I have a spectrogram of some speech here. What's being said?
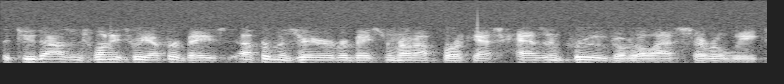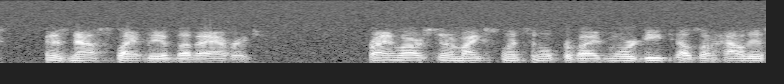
The 2023 Upper, Upper Missouri River Basin runoff forecast has improved over the last several weeks and is now slightly above average. Ryan Larson and Mike Swenson will provide more details on how this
